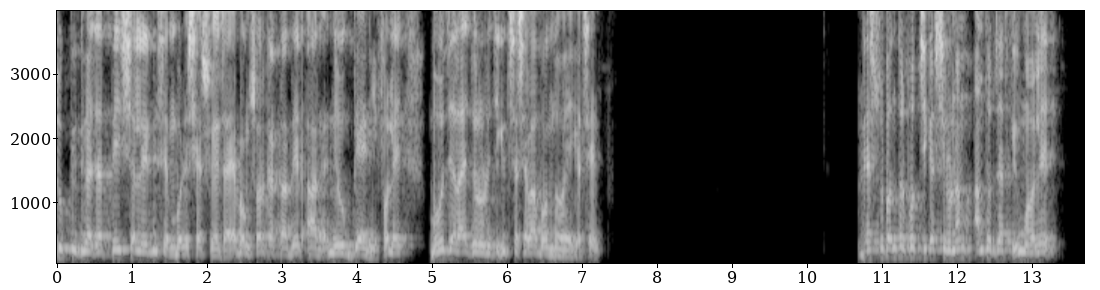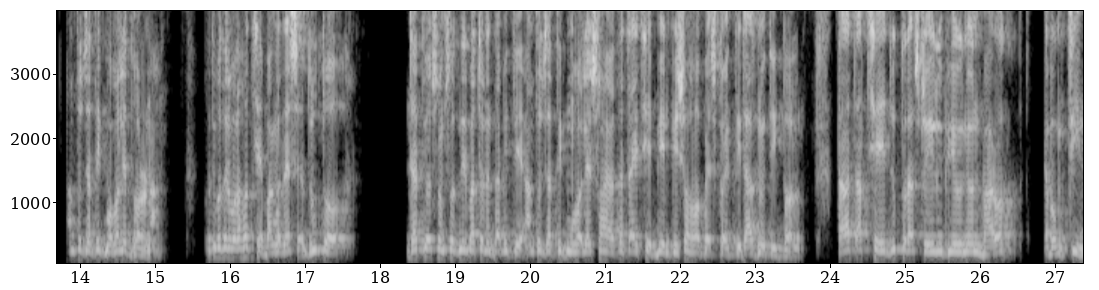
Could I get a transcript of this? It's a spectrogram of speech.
চুক্তি দুই হাজার তেইশ সালের ডিসেম্বরে শেষ হয়ে যায় এবং সরকার তাদের আর নিয়োগ দেয়নি, ফলে বহু জেলায় জরুরি চিকিৎসা সেবা বন্ধ হয়ে গেছে। দেশ রূপান্তর পত্রিকার শিরোনাম, আন্তর্জাতিক মহলে আন্তর্জাতিক মহলে ধর্ণা। প্রতিবেদনে বলা হচ্ছে, বাংলাদেশ দ্রুত জাতীয় সংসদ নির্বাচনের দাবিতে আন্তর্জাতিক মহলে সহায়তা চাইছে বিএনপি সহ বেশ কয়েকটি রাজনৈতিক দল। তারা চাচ্ছে যুক্তরাষ্ট্র, ইউরোপীয় ইউনিয়ন, ভারত এবং চীন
